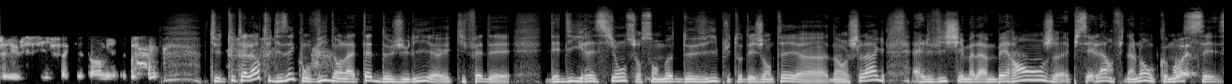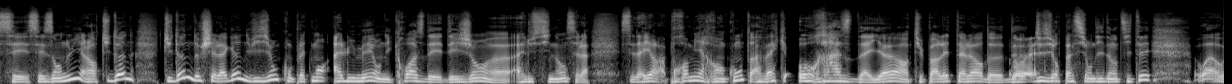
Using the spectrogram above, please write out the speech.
j'ai réussi fait que tant mieux. Tu, tout à l'heure tu disais qu'on vit dans la tête de Julie euh, qui fait des des digressions sur son mode de vie plutôt déjanté euh, dans Schlag elle vit chez Madame Bérange et puis c'est là finalement on commence ses, ses, ses ennuis. Alors tu donnes tu donnes de chez Laga une vision complètement allumée. On y croise des, des gens euh, hallucinants. C'est c'est d'ailleurs la première rencontre avec Horace d'ailleurs. Tu parlais tout à l'heure d'usurpation de, d'identité. Waouh,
